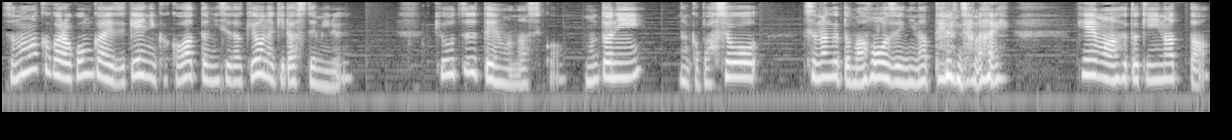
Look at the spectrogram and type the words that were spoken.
その中から今回事件に関わった店だけを抜き出してみる。共通点はなしか。本当に？なんか場所をつなぐと魔法陣になってるんじゃない？ケイマはふと気になった。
